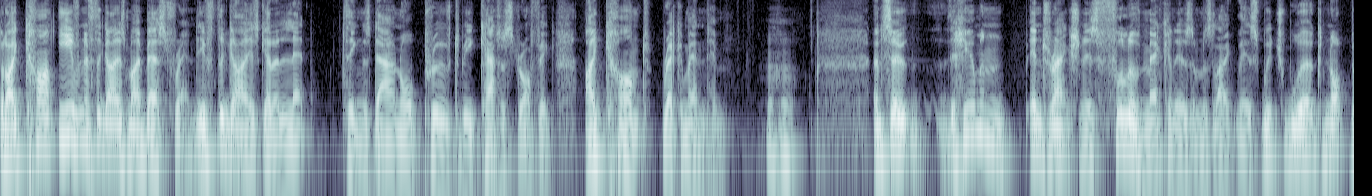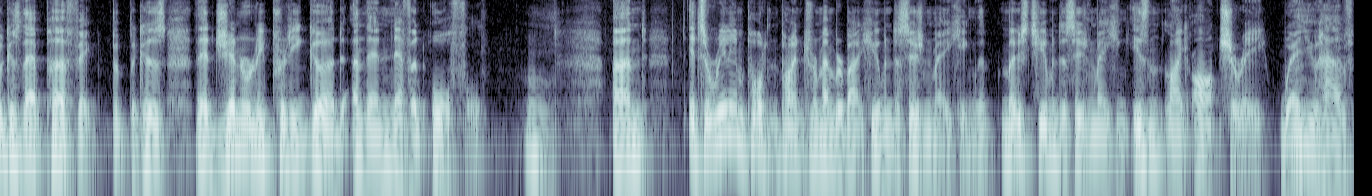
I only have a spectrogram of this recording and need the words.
but I can't. Even if the guy's my best friend, if the guy's going to let things down or prove to be catastrophic, I can't recommend him. And so the human interaction is full of mechanisms like this, which work not because they're perfect, but because they're generally pretty good and they're never awful. And it's a really important point to remember about human decision making that most human decision making isn't like archery, where you have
